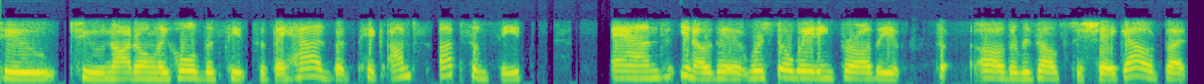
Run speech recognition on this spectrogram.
to to not only hold the seats that they had, but pick up, up some seats. And you know, the, we're still waiting for all the all the results to shake out, but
